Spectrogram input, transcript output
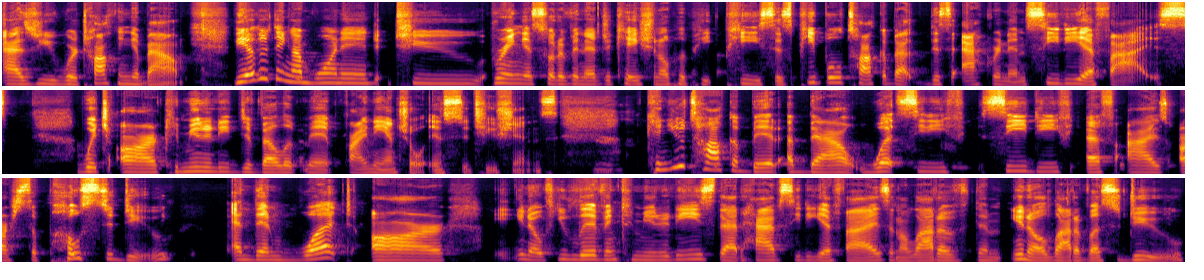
as you were talking about. The other thing I wanted to bring as sort of an educational piece is people talk about this acronym CDFIs which are community development financial institutions. Mm. Can you talk a bit about what CD, CDFIs are supposed to do? And then what are, you know, if you live in communities that have CDFIs, and a lot of them, you know, a lot of us do,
